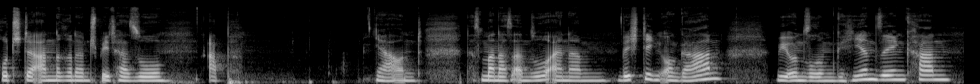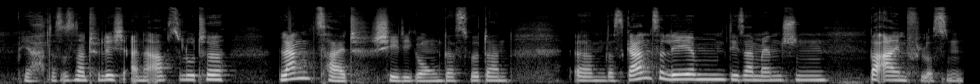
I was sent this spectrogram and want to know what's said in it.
rutscht der andere dann später so ab? Ja, und dass man das an so einem wichtigen Organ wie unserem Gehirn sehen kann, ja, das ist natürlich eine absolute Langzeitschädigung. Das wird dann ähm, das ganze Leben dieser Menschen beeinflussen.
